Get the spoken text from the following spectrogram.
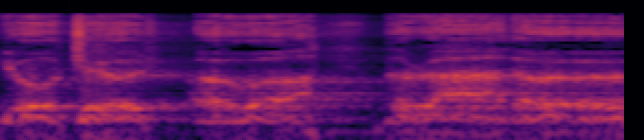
You killed our brother!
